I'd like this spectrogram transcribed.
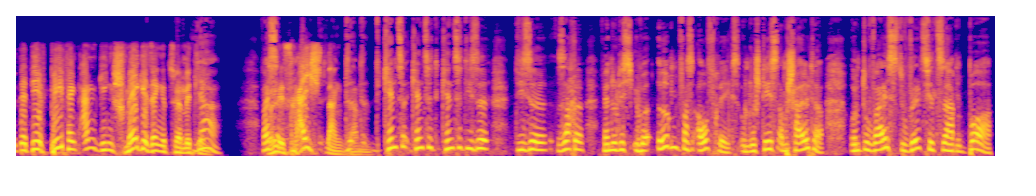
Und der DFB fängt an, gegen Schmähgesänge zu ermitteln. Ja. Weißt du, es reicht langsam. Kennst du, kennst du, kennst du diese, diese Sache, wenn du dich über irgendwas aufregst und du stehst am Schalter und du weißt, du willst jetzt sagen, boah,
